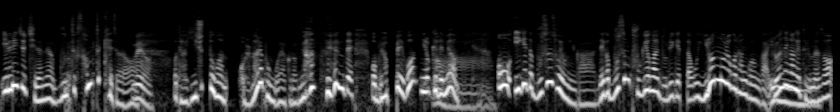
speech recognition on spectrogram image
1, 2주 지나면 문득 섬뜩해져요. 왜요? 어, 내가 2주 동안 얼마를 본 거야, 그러면? 근데 뭐 몇백 원? 이렇게 되면, 아. 어, 이게 다 무슨 소용인가? 내가 무슨 부경을 누리겠다고 이런 노력을 한 건가? 이런 음. 생각이 들면서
